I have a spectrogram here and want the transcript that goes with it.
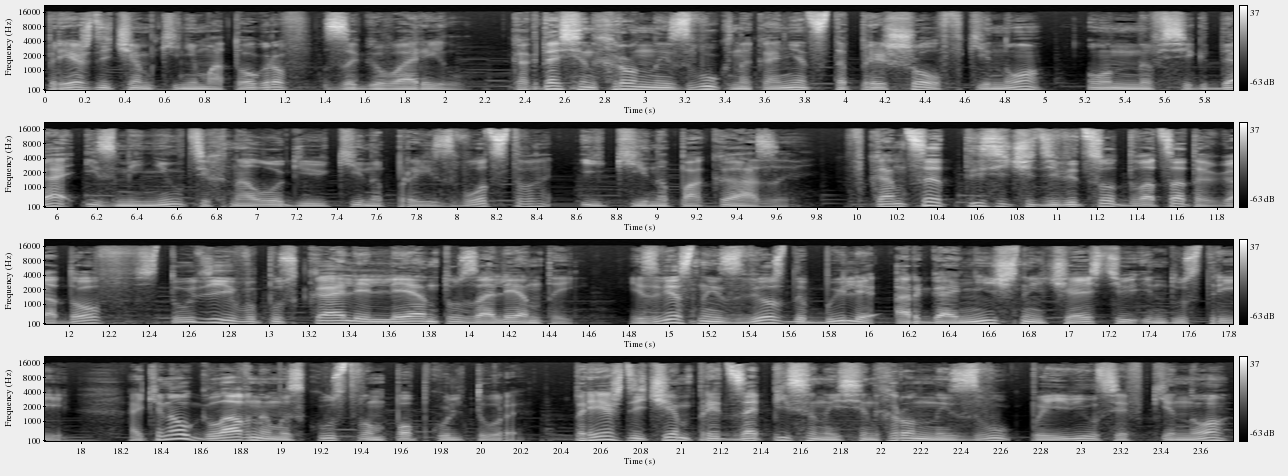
прежде чем кинематограф заговорил. Когда синхронный звук наконец-то пришел в кино, он навсегда изменил технологию кинопроизводства и кинопоказы. В конце 1920-х годов студии выпускали ленту за лентой. Известные звезды были органичной частью индустрии, а кино — главным искусством поп-культуры. Прежде чем предзаписанный синхронный звук появился в кино,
